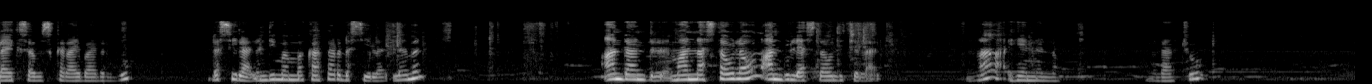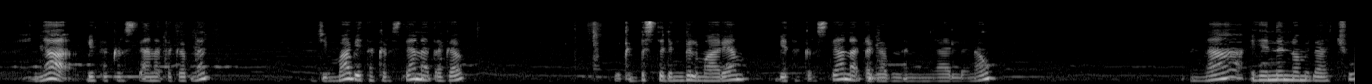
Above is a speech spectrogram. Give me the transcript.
like subscribe አድርጉ። ደስ ይላል፣ እንዲህ መመካከር ደስ ይላል። ለምን አንዳንድ ማናስተውለውን አንዱ ሊያስተውል ይችላል እና ይሄንን ነው ምላችሁ። እኛ ቤተ ክርስቲያን አጠገብ ነን፣ ጅማ ቤተ ክርስቲያን አጠገብ የቅድስት ድንግል ማርያም ቤተ ክርስቲያን አጠገብ ነን ያለ ነው እና ይሄንን ነው ምላችሁ።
